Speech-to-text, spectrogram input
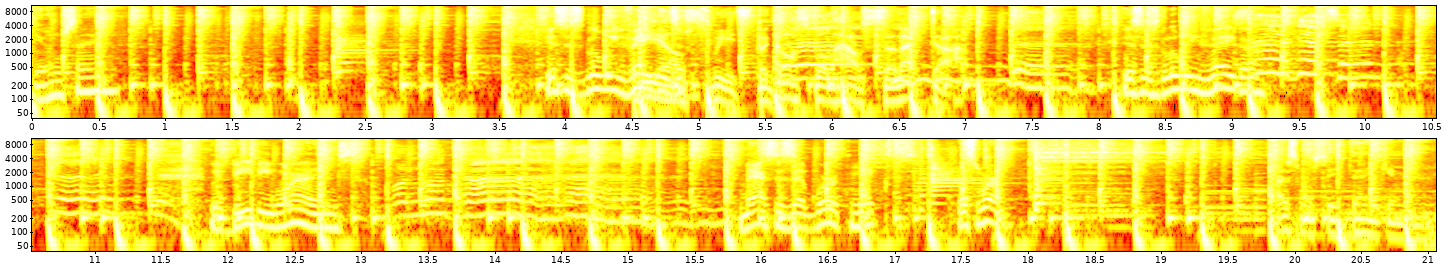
You know what I'm saying? This is Louie Vega. PL Sweets, the Gospel House Selector. This is Louie Vega with BeBe Winans. Masters at Work mix. Let's work. I just want to say thank you, man.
